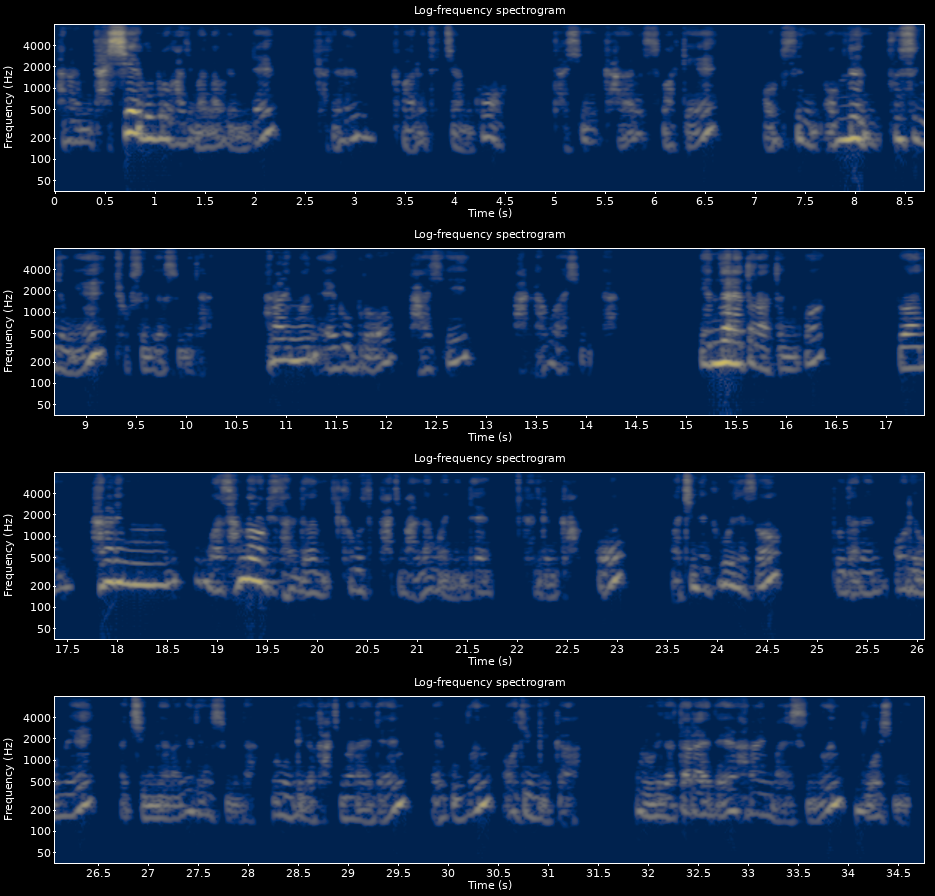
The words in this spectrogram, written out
하나님은 다시 애굽으로 가지 말라고 그랬는데 그들은 그 말을 듣지 않고 다시 갈 수밖에 없은, 없는 불순종의 족속이었습니다. 하나님은 애굽으로 가지 말라고 하십니다. 옛날에 떠났던 곳 또한 하나님과 상관없이 살던 그곳을 가지 말라고 했는데 그들은 갔고 마침내 그곳에서 또 다른 어려움에 직면하게 되었습니다. 오늘 우리가 가지 말아야 될 애굽은 어디입니까? 오늘 우리가 따라야 될 하나님 말씀은 무엇입니까?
